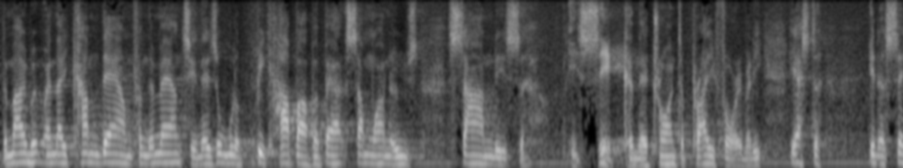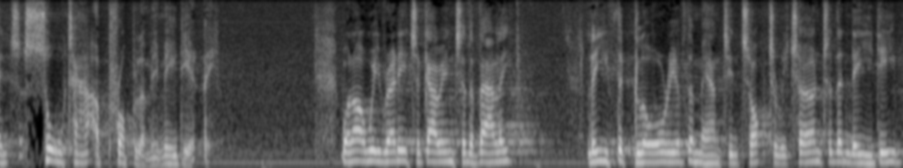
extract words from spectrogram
the moment when they come down from the mountain, there's all a big hubbub about someone whose son is, uh, is sick and they're trying to pray for him. And he, he has to, in a sense, sort out a problem immediately. Well, are we ready to go into the valley? Leave the glory of the mountaintop to return to the needy,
